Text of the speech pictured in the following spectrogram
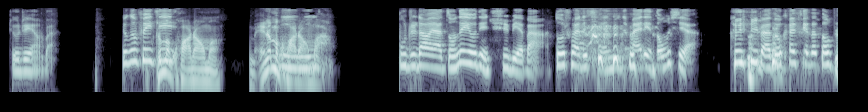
就这样吧。就跟飞机这么夸张吗？没那么夸张吧？不知道呀，总得有点区别吧？多出来的钱你得买点东西，一百多块钱的东西。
